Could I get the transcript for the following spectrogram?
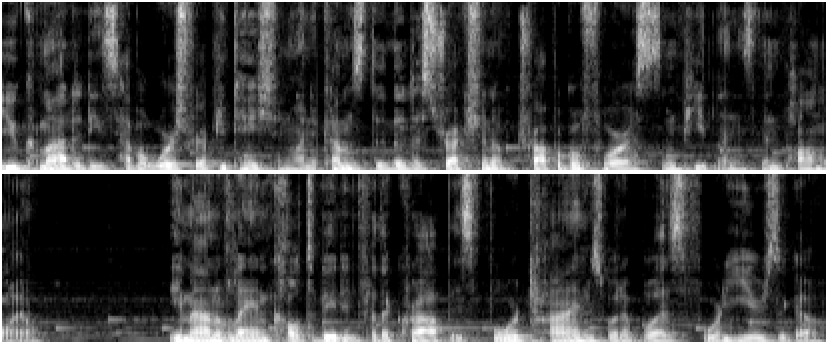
Few commodities have a worse reputation when it comes to the destruction of tropical forests and peatlands than palm oil. The amount of land cultivated for the crop is four times what it was 40 years ago.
